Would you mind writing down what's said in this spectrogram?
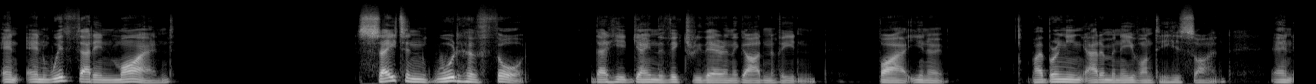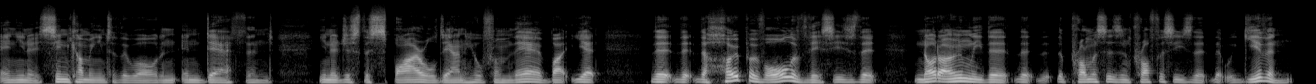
and and with that in mind, Satan would have thought that he'd gained the victory there in the Garden of Eden by, you know, by bringing Adam and Eve onto his side, and and you know sin coming into the world and, and death and you know just the spiral downhill from there. But yet the, the the hope of all of this is that not only the the, the promises and prophecies that, that were given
